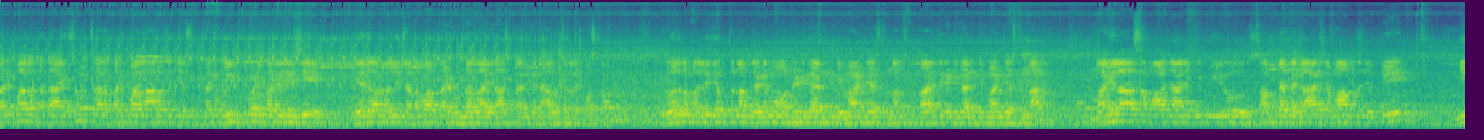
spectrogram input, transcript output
పరిపాలన గత ఐదు సంవత్సరాల పరిపాలన ఆలోచన చేసుకుంటే ఉలిక్కిపడి పరిలేసి లేదా మళ్ళీ చంద్రబాబు నాయుడు ఉండాలా ఈ రాష్ట్రానికి అనే ఆలోచనలోకి వస్తూ ఉన్నారు. ఈ రోజున మళ్ళీ చెప్తున్నాం జగన్మోహన్ రెడ్డి గారిని డిమాండ్ చేస్తున్నాం భారతి రెడ్డి గారిని డిమాండ్ చేస్తున్నాం. మహిళా సమాజానికి మీరు సభ్యతగా క్షమాపణ చెప్పి మీ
